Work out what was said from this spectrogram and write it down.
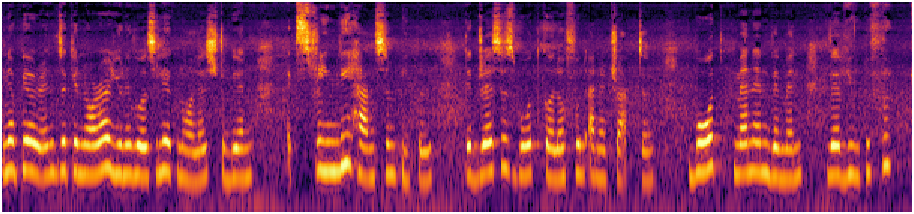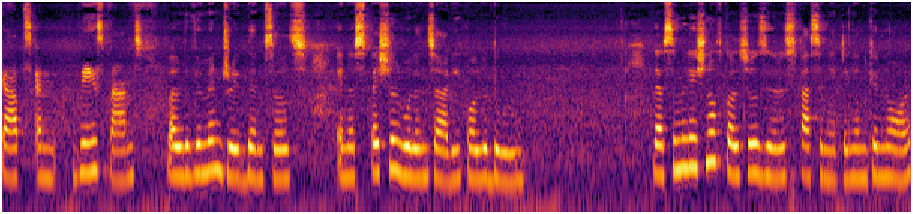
In appearance, the Kinnora are universally acknowledged to be an extremely handsome people. Their dress is both colorful and attractive. Both men and women wear beautiful caps and waistbands, while the women drape themselves in a special woolen sari called the doru. The assimilation of cultures here is fascinating. In Kinnaur,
